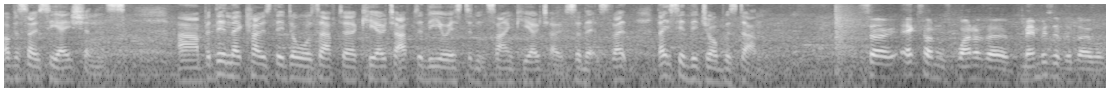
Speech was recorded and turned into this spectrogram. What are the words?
of associations. Uh, but then they closed their doors after Kyoto, after the US didn't sign Kyoto. So that's that. They said their job was done. So Exxon was one of the members of the Global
